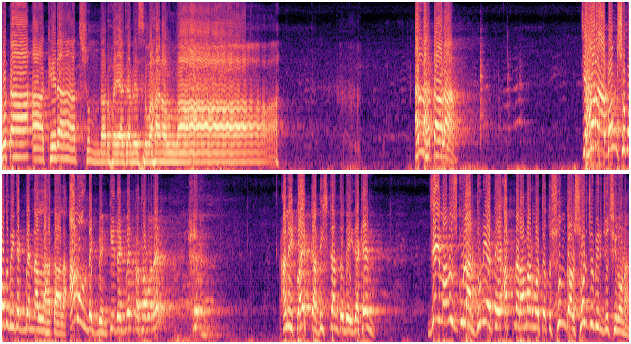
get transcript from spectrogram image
গোটা আখেরাত সুন্দর হয়ে যাবে সুবাহান আল্লাহ চেহারা বংশ পদবী দেখবেন না, আল্লাহ তাআলা আমল দেখবেন, কি দেখবেন কথা বলেন? আমি কয়েকটা দৃষ্টান্ত দেই, দেখেন, যেই মানুষগুলার দুনিয়াতে আপনার আমার মতো এত সুন্দর সৌর্য বীর্য ছিল না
